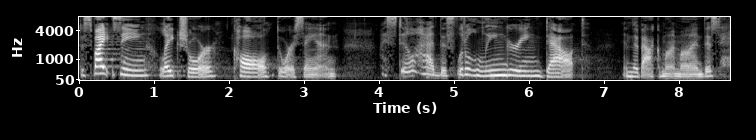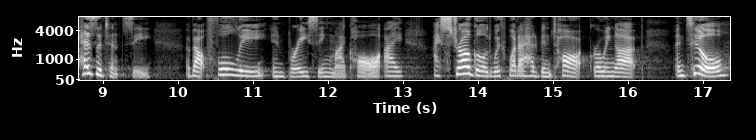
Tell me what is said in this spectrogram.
Despite seeing Lakeshore call Dorisanne, I still had this little lingering doubt in the back of my mind, this hesitancy about fully embracing my call. I, I struggled with what I had been taught growing up until,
